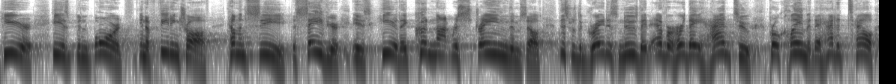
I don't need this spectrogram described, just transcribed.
here. He has been born in a feeding trough. Come and see. The Savior is here. They could not restrain themselves. This was the greatest news they'd ever heard. They had to proclaim it, they had to tell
